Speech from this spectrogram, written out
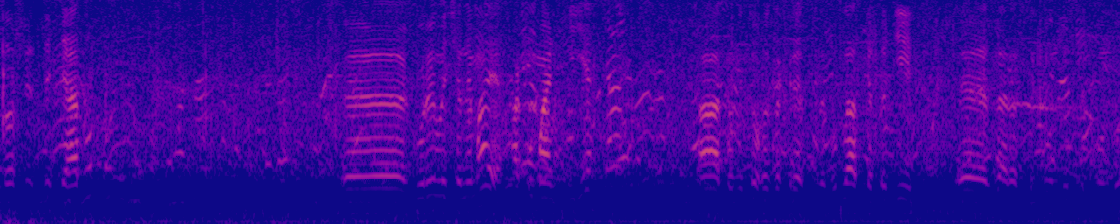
160. Куманський є? А, то не того закреслили. Будь ласка, тоді е, зараз секунду, секунду.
